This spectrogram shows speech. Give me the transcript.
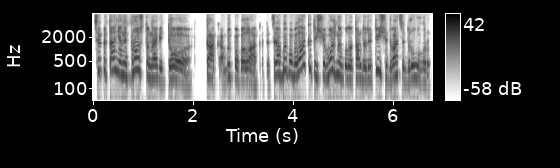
це питання не просто навіть до так, аби побалакати. Це аби побалакати, що можна було там до 2022 року.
